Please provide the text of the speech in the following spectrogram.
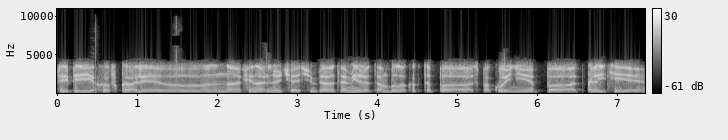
Переехав в Кали э, на финальную часть чемпионата мира, там было как-то поспокойнее, по открытии,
